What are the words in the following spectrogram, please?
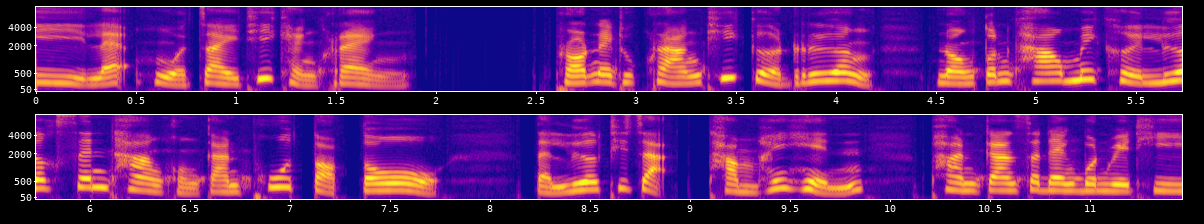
ดีและหัวใจที่แข็งแกร่ง เพราะในทุกครั้งที่เกิดเรื่อง น้องต้นข้าวไม่เคยเลือกเส้นทางของการพูดตอบโต้ แต่เลือกที่จะทำให้เห็นผ่านการแสดงบนเวที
